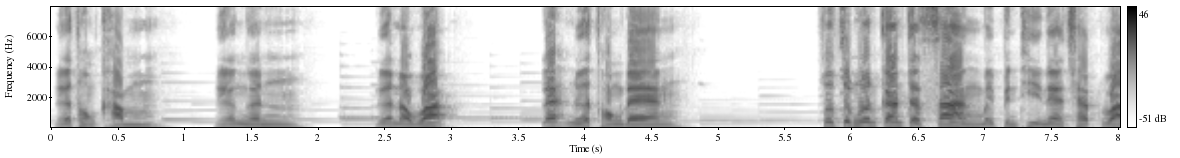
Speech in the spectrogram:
เนื้อทองคำเนื้อเงิน เนื้อนวะ และเนื้อทองแดง ส่วนจำนวนการจัดสร้างไม่เป็นที่แน่ชัดว่า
